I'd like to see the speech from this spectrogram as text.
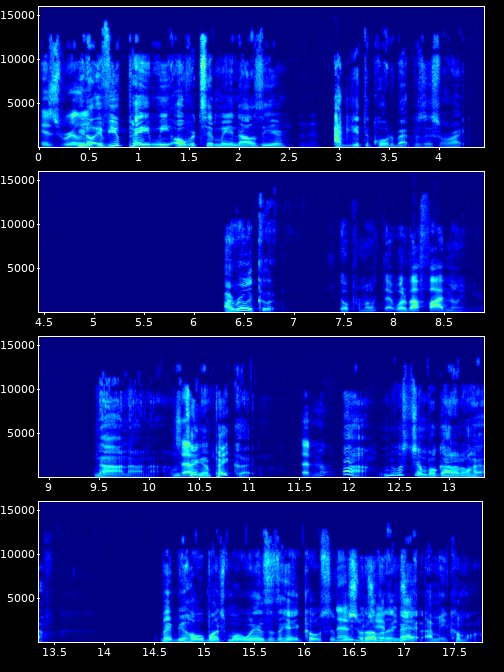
is really You know, if you paid me over ten million dollars a year, Mm-hmm. I could get the quarterback position right. I really could. go promote that. What about five million a year? Nah, nah, nah. I'm Seven? taking a pay cut. Seven million? Yeah. I mean, what's Jimbo got I don't have? Maybe a whole bunch more wins as a head coach than me, but other than that, I mean, come on.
